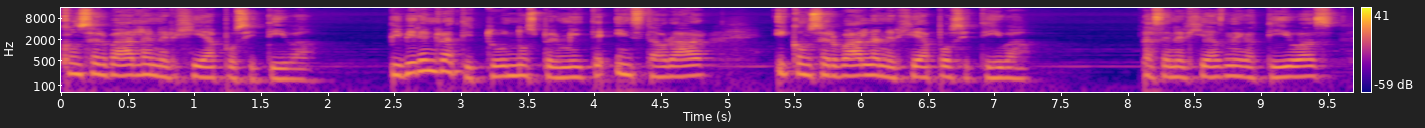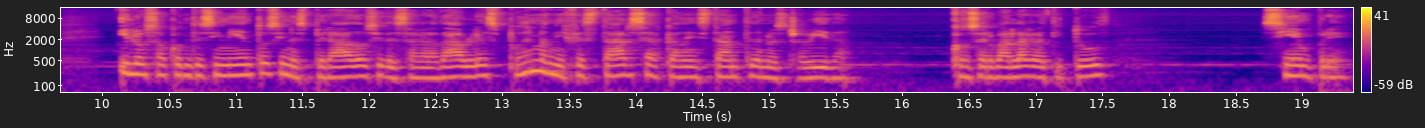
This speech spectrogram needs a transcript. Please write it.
Conservar la energía positiva. Vivir en gratitud nos permite instaurar y conservar la energía positiva. Las energías negativas y los acontecimientos inesperados y desagradables pueden manifestarse a cada instante de nuestra vida. Conservar la gratitud siempre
